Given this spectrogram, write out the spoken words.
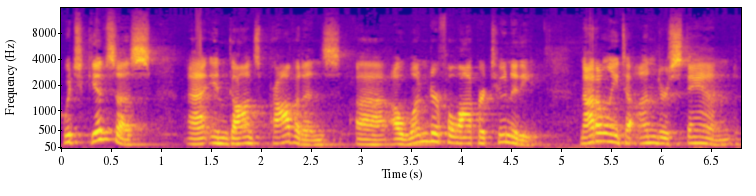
which gives us, uh, in God's providence, uh, a wonderful opportunity not only to understand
